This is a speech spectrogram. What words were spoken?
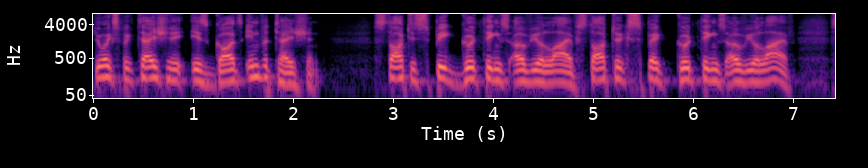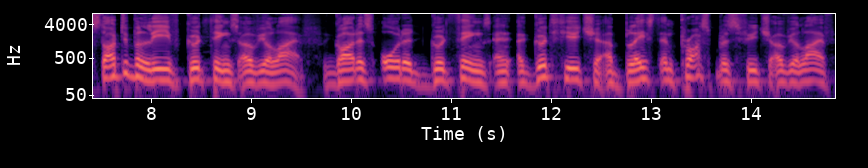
Your expectation is God's invitation. Start to speak good things over your life. Start to expect good things over your life. Start to believe good things over your life. God has ordered good things and a good future, a blessed and prosperous future over your life.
